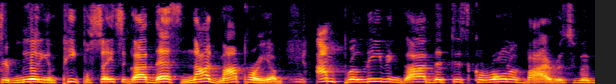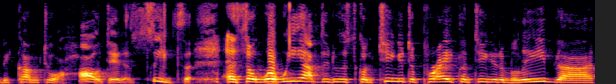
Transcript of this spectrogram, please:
200 million people say to God, that's not my prayer. I'm believing God that this coronavirus will become to a halt and a cease. And so what we have to do is continue to pray, continue to believe God,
